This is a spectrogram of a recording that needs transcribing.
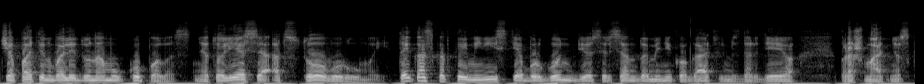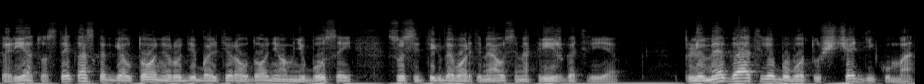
čia pat invalidų namų kupolas, netoliese atstovų rūmai. Tai kas, kad kaiminystė Burgundijos ir Sen Dominiko gatvėms dardėjo prašmatnios karietos, tai kas, kad geltoni, rudi, balti, raudoni omnibusai susitikdavo artimiausiame kryžgatvyje. Pliume gatvė buvo tuščia dykuma.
